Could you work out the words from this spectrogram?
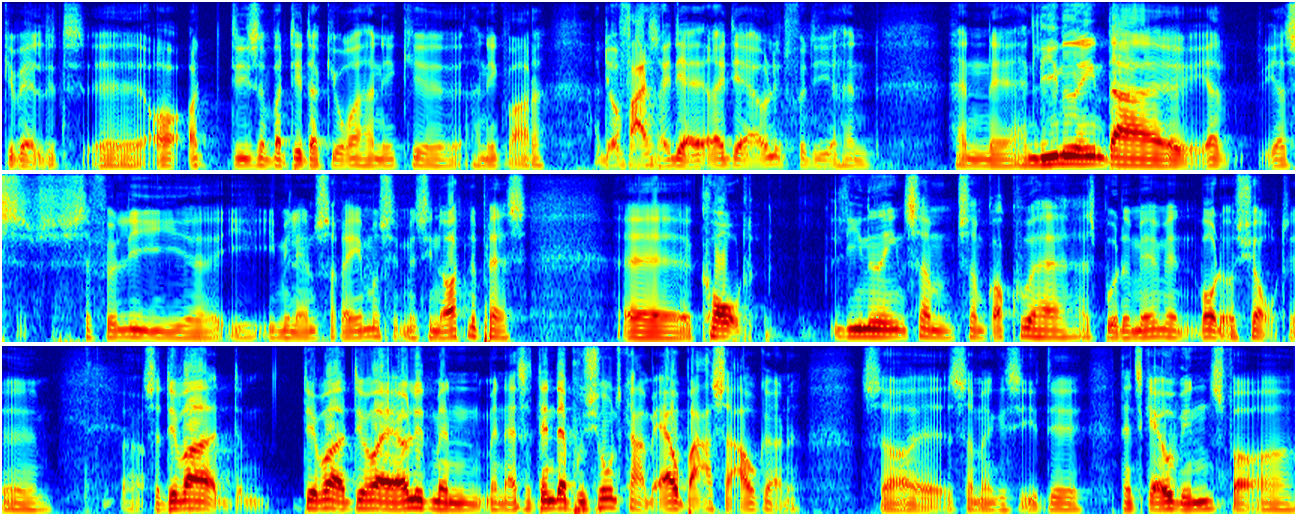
gevaldigt. Øh, og, og det ligesom var det, der gjorde, at han ikke, øh, han ikke var der. Og det var faktisk rigtig, rigtig ærgerligt, fordi han, han, øh, han lignede en, der øh, jeg, jeg selvfølgelig i, øh, i, i Milano Sanremo med sin 8. plads. Øh, Kort lignede en, som, som godt kunne have, have spurtet med, men hvor det var sjovt. Øh. Ja. Så det var, det, var, det var ærgerligt, men, men altså, den der positionskamp er jo bare så afgørende. Så, øh, så man kan sige, det, den skal jo vindes for at,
